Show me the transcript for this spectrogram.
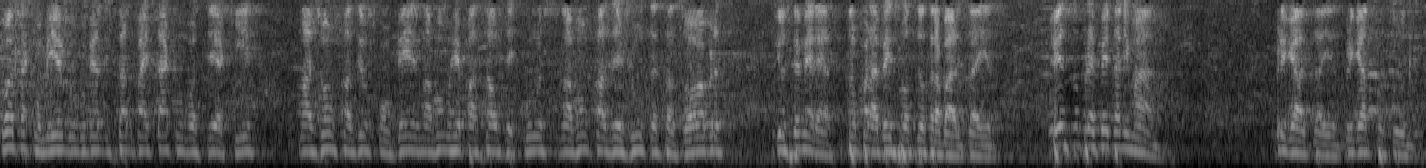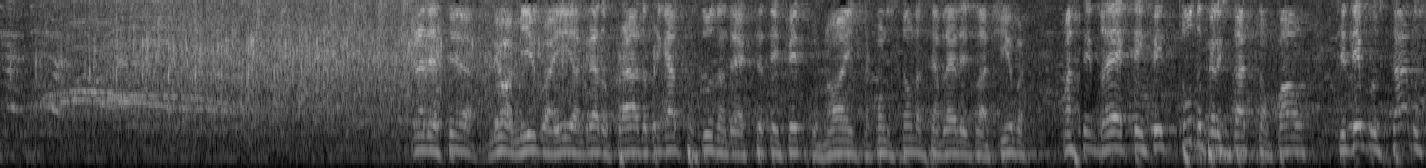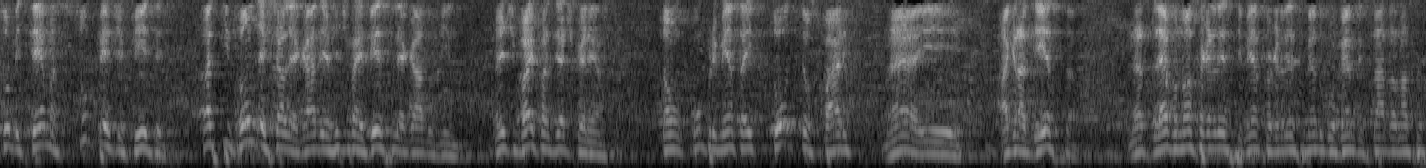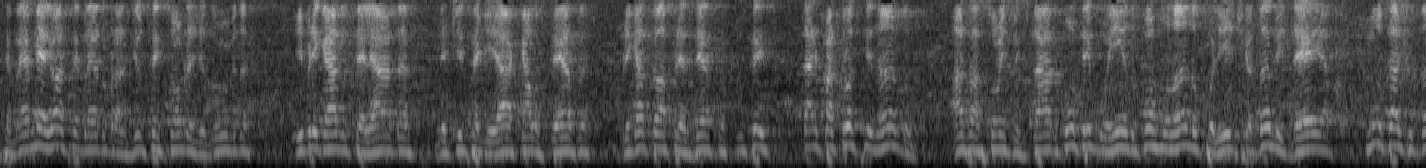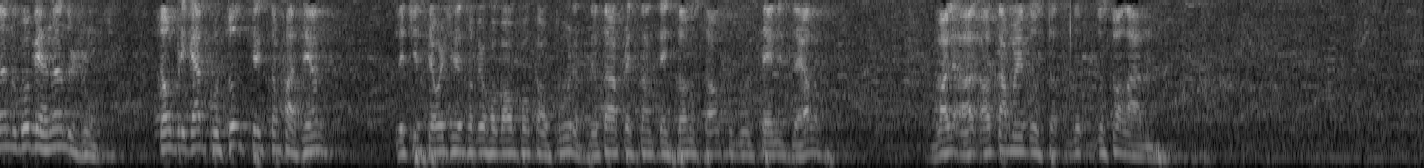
conta comigo, o governo do estado vai estar com você aqui. Nós vamos fazer os convênios, nós vamos repassar os recursos, nós vamos fazer junto essas obras que você merece. Então, parabéns pelo seu trabalho, Isaías. Pense no prefeito animado. Obrigado, Isaías. Obrigado por tudo. Agradecer meu amigo aí, André do Prado. Obrigado por tudo, André, que você tem feito por nós, a condução da Assembleia Legislativa. Uma Assembleia que tem feito tudo pelo Estado de São Paulo, se debruçado sobre temas super difíceis, mas que vão deixar legado e a gente vai ver esse legado vindo. A gente vai fazer a diferença. Então, cumprimenta aí todos os seus pares, né? E agradeça, né? leva o nosso agradecimento, o agradecimento do governo do Estado, da nossa Assembleia, a melhor Assembleia do Brasil, sem sombra de dúvida. E obrigado, Telhada, Letícia Guiar, Carlos César. Obrigado pela presença, por vocês estarem patrocinando as ações do Estado, contribuindo, formulando política, dando ideia, nos ajudando, governando junto. Então, obrigado por tudo que vocês estão fazendo. Letícia hoje resolveu roubar um pouco a altura. Eu estava prestando atenção no salto do tênis dela. Olha, olha o tamanho do, do, do solado.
